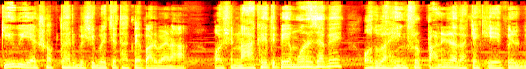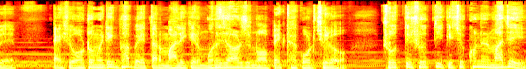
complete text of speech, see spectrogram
কেউই এক সপ্তাহের বেশি বেঁচে থাকতে পারবে না। হয় সে না খেতে পেয়ে মরে যাবে অথবা হিংস্র প্রাণীরা তাকে খেয়ে ফেলবে। তাই সে অটোমেটিকভাবে তার মালিকের মরে যাওয়ার জন্য অপেক্ষা করছিল। সত্যি সত্যি কিছুক্ষণের মাঝেই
